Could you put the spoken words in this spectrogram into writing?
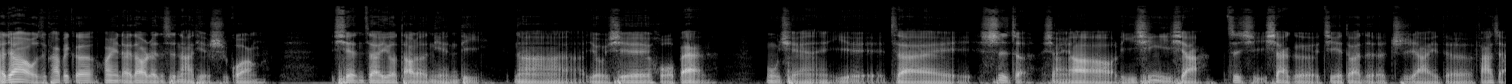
大家好，我是咖啡哥，欢迎来到人事拿铁时光。现在又到了年底，那有些伙伴目前也在试着想要厘清一下自己下个阶段的职涯的发展。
